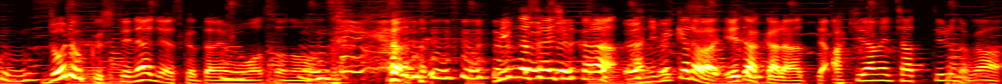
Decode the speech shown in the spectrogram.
うん。努力してないじゃないですか誰も。その、うん。みんな最初からアニメキャラは絵だからって諦めちゃってるのが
